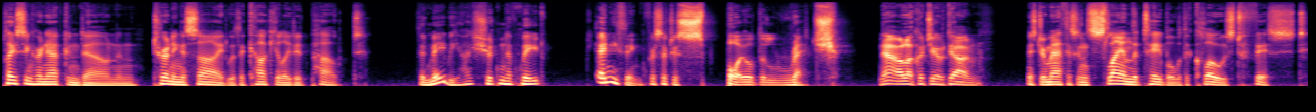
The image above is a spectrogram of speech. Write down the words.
placing her napkin down and turning aside with a calculated pout. Then maybe I shouldn't have made anything for such a spoiled little wretch. Now look what you've done. Mr. Matheson slammed the table with a closed fist.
